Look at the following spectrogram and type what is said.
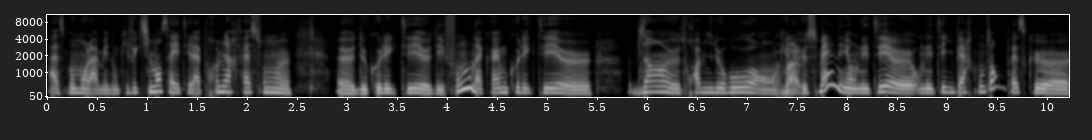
à ce moment-là. Mais donc effectivement, ça a été la première façon euh, de collecter des fonds. On a quand même collecté bien 3000 euros en quelques semaines, et on était, on était hyper contents parce que euh,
